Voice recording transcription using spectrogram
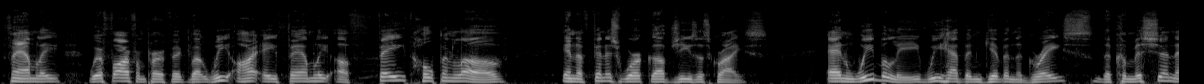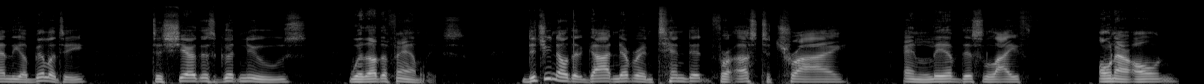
family. We're far from perfect, but we are a family of faith, hope, and love in the finished work of Jesus Christ. And we believe we have been given the grace, the commission, and the ability to share this good news with other families. Did you know that God never intended for us to try and live this life on our own?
